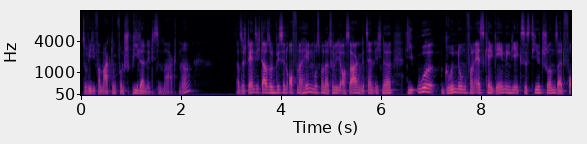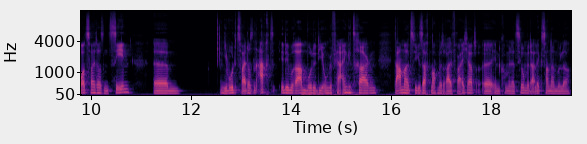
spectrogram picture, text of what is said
sowie die Vermarktung von Spielern in diesem Markt. Ne? Also stellen sich da so ein bisschen offener hin, muss man natürlich auch sagen, letztendlich, ne, die Urgründung von SK Gaming, die existiert schon seit vor 2010. Ähm, die wurde 2008 in dem Rahmen, wurde die ungefähr eingetragen. Damals, wie gesagt, noch mit Ralf Reichert äh, in Kombination mit Alexander Müller.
